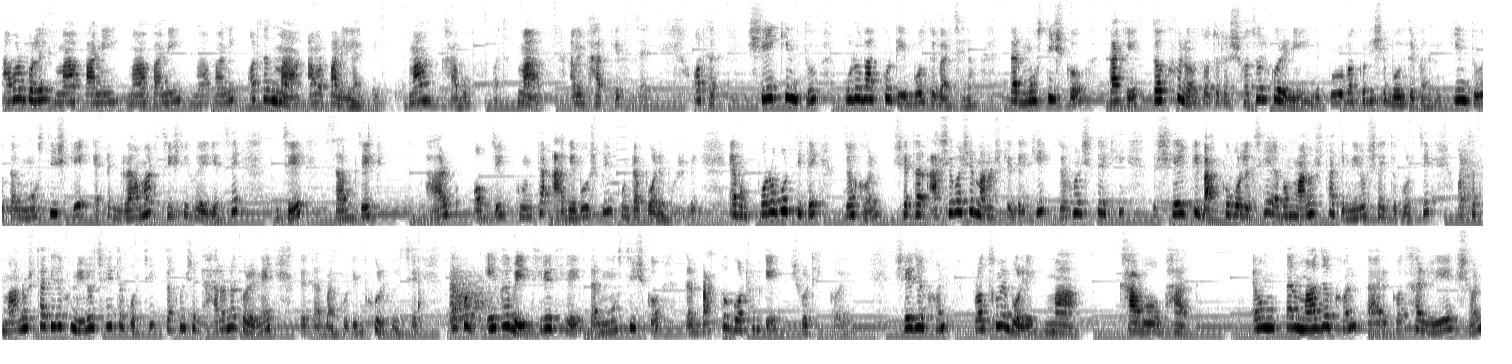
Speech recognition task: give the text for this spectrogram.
আবার বলে, মা, পানি মা পানি মা, পানি। অর্থাৎ, মা, আমার পানি লাগবে। মা, খাব। অর্থাৎ, মা, আমি ভাত খেতে চাই। অর্থাৎ, সে কিন্তু পুরো বাক্যটি বলতে পারছে না। তার মস্তিষ্ক তাকে তখনও ততটা সচল করেনি যে পুরো বাক্যটি সে বলতে পারবে। কিন্তু তার মস্তিষ্কে একটা গ্রামার সৃষ্টি হয়ে গেছে যে সাবজেক্ট ভার্ব অবজেক্ট কোনটা আগে বসবে, কোনটা পরে বসবে। এবং পরবর্তীতে যখন সে তার আশেপাশের মানুষকে দেখে, যখন সে দেখে যে সে একটি বাক্য বলেছে এবং মানুষ তাকে নিরুৎসাহিত করছে, অর্থাৎ মানুষ তাকে যখন নিরুৎসাহিত করছে, তখন সে ধারণা করে নেয় যে তার বাক্যটি ভুল হয়েছে। তারপর এভাবেই ধীরে ধীরে তার মস্তিষ্ক তার বাক্য গঠনকে সঠিক করে। সে যখন প্রথমে বলে, মা, খাব, ভাত, এবং তার মা যখন তার কথার রিয়েকশন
